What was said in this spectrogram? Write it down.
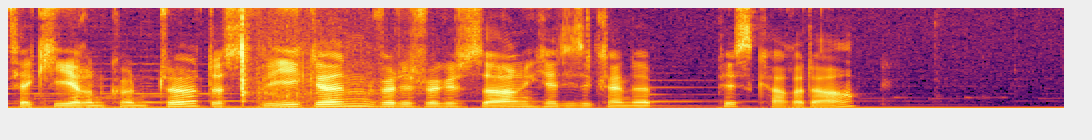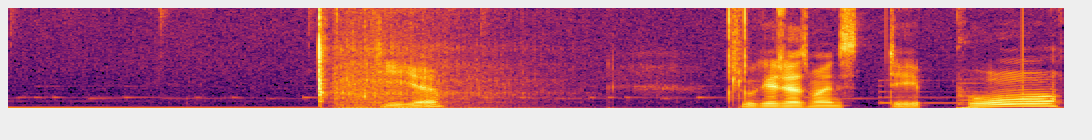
verkehren könnte. Deswegen würde ich wirklich sagen, hier diese kleine Pisskarre da. Die hier. Du gehst erstmal ins Depot.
